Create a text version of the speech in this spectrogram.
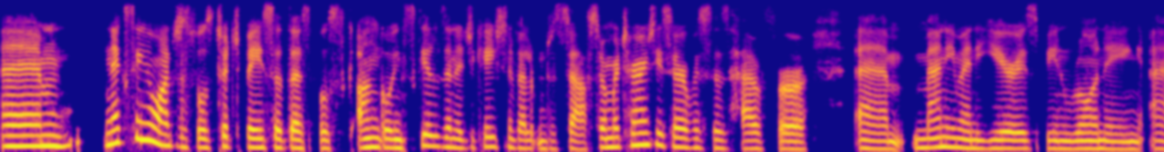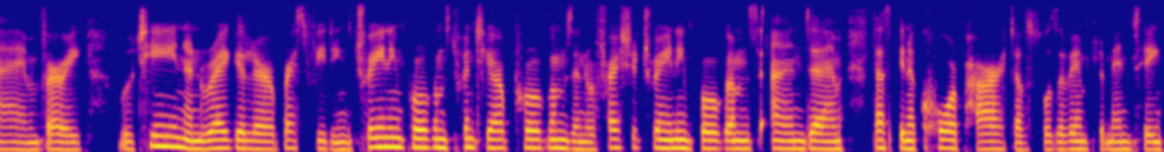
Um, next thing I want to suppose touch base on this suppose ongoing skills and education development of staff. So maternity services have for um, many, many years been running um, very routine and regular breastfeeding training programs, 20 hour programs and refresher training programs. And um, that's been a core part of, suppose, of implementing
